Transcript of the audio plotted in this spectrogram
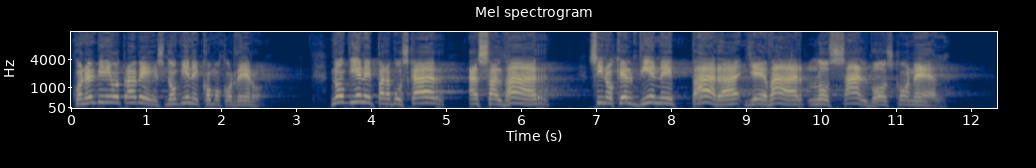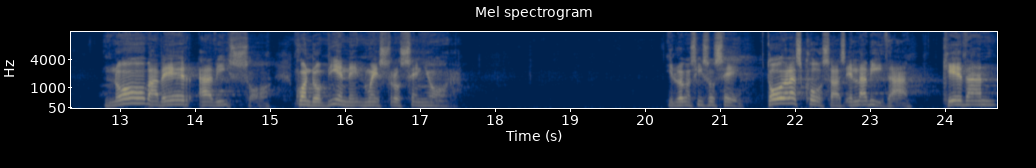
Cuando Él viene otra vez, no viene como cordero, no viene para buscar a salvar, sino que Él viene para llevar los salvos con Él. No va a haber aviso cuando viene nuestro Señor. Y luego hizo C, todas las cosas en la vida quedan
